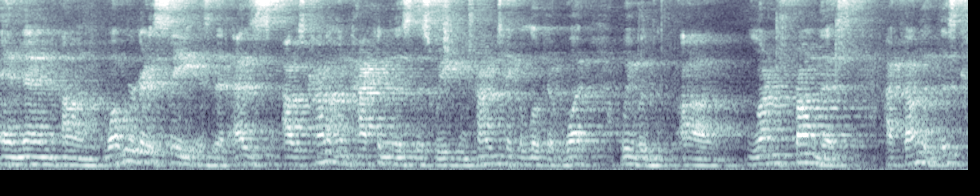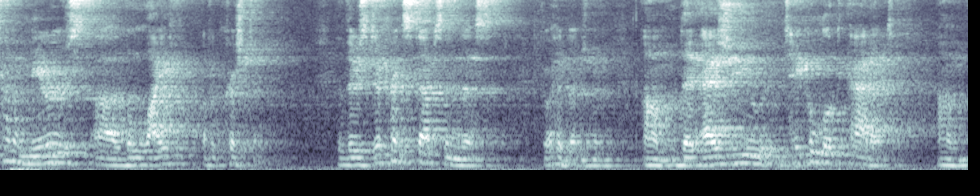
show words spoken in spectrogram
And then um, what we're going to see is that as I was kind of unpacking this this week and trying to take a look at what we would uh, learn from this, I found that this kind of mirrors uh, the life of a Christian. There's different steps in this. Go ahead, Benjamin. Um, that as you take a look at it, um,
